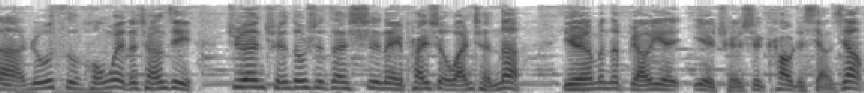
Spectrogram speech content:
天哪，如此宏伟的场景，居然全都是在室内拍摄完成的。演员们的表演也全是靠着想象，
